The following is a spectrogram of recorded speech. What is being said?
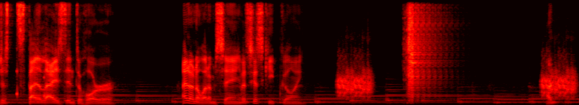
Just stylized into horror. I don't know what I'm saying. Let's just keep going. Are,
